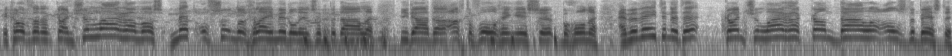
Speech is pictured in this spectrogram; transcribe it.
Ik geloof dat het Cancellara was, met of zonder glijmiddel in zijn pedalen. Die daar de achtervolging is eh, begonnen. En we weten het hè, Cancellara kan dalen als de beste.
